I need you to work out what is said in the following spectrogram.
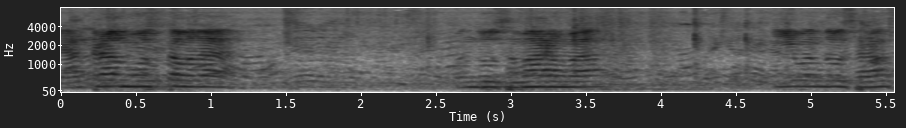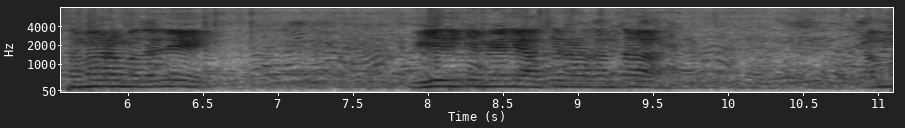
ಜಾತ್ರಾ ಮಹೋತ್ಸವದ ಒಂದು ಸಮಾರಂಭ. ಈ ಒಂದು ಸಮಾರಂಭದಲ್ಲಿ ವೇದಿಕೆ ಮೇಲೆ ಆಶೀರ್ವಾದಂಥ ನಮ್ಮ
